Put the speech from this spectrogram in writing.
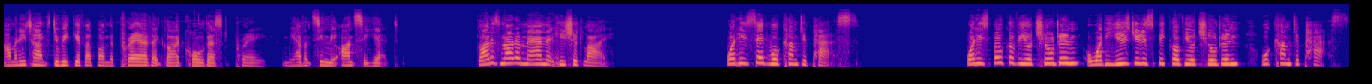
How many times do we give up on the prayer that God called us to pray? And we haven't seen the answer yet. God is not a man that he should lie. What he said will come to pass. What he spoke of your children, or what he used you to speak of your children, will come to pass.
